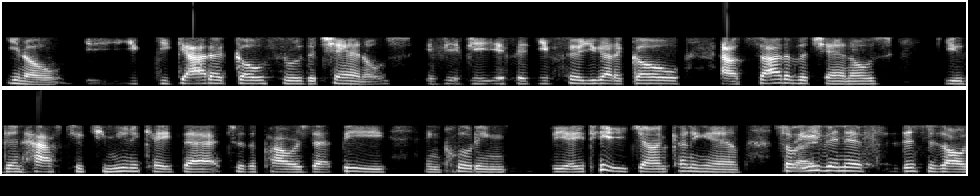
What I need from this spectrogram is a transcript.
you know, you, you gotta go through the channels. If, if you, if it, you feel you gotta go outside of the channels, you then have to communicate that to the powers that be, including the AD, John Cunningham. So right. even if this is all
